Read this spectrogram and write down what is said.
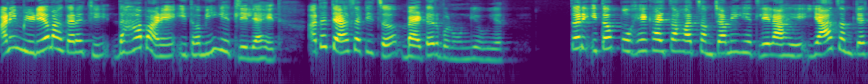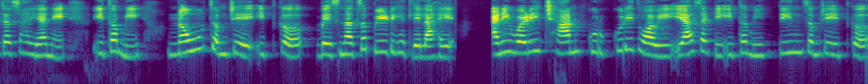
आणि मीडियम आकाराची दहा पाने इथं मी घेतलेली आहेत. आता त्यासाठीचं बॅटर बनवून घेऊयात. तर इथं पोहे खायचा हा चमचा मी घेतलेला आहे. या चमच्याच्या सहाय्याने इथं मी नऊ चमचे इतकं बेसनाचं पीठ घेतलेलं आहे आणि वडी छान कुरकुरीत व्हावी यासाठी इथं मी तीन चमचे इतकं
